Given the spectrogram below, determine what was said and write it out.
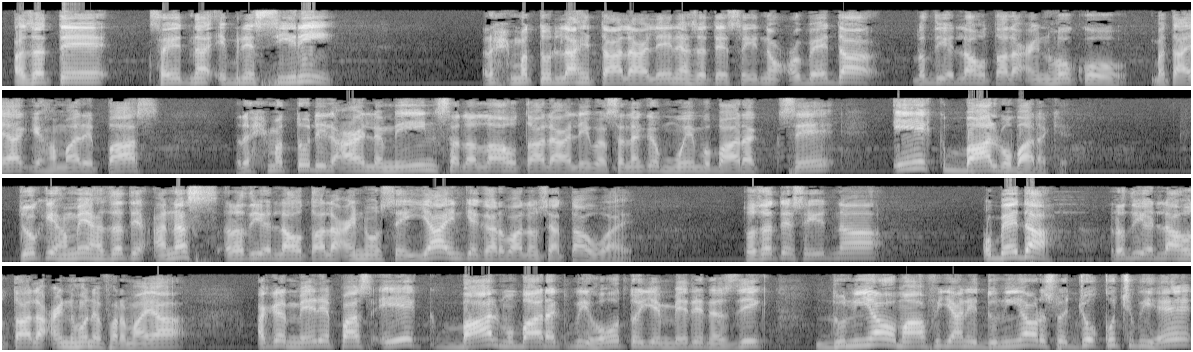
حضرت سیدنا ابن سیری رحمت اللہ تعالی علیہ نے حضرت سیدنا عبیدہ رضی اللہ تعالی عنہ کو بتایا کہ ہمارے پاس رحمت للعالمین صلی اللہ تعالی علیہ وسلم کے منہ مبارک سے ایک بال مبارک ہے، جو کہ ہمیں حضرت انس رضی اللہ تعالی عنہ سے یا ان کے گھر والوں سے عطا ہوا ہے۔ تو حضرت سیدنا عبیدہ رضی اللہ تعالی عنہ نے فرمایا، اگر میرے پاس ایک بال مبارک بھی ہو تو یہ میرے نزدیک دنیا و معافی یعنی دنیا اور اس میں جو کچھ بھی ہے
